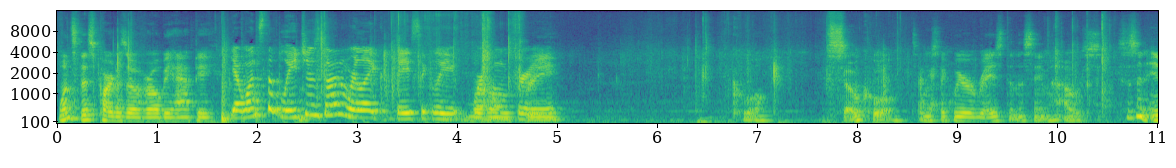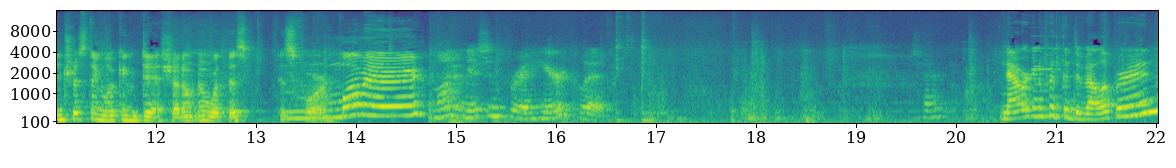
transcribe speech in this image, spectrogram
Once this part is over, I'll be happy. Yeah, once the bleach is done, we're like basically we're, home free. Cool. so cool. It's almost like we were raised in the same house. This is an interesting looking dish. I don't know what this is for. Mm, mommy! I'm on a mission for a hair clip. Now we're gonna put the developer in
